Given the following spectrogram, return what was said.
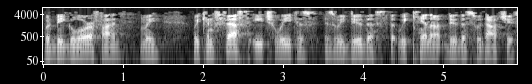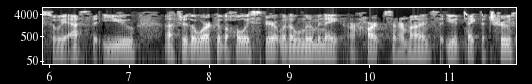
would be glorified. We we confess each week as, as we do this that we cannot do this without you. So we ask that you, uh, through the work of the Holy Spirit, would illuminate our hearts and our minds, that you would take the truth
